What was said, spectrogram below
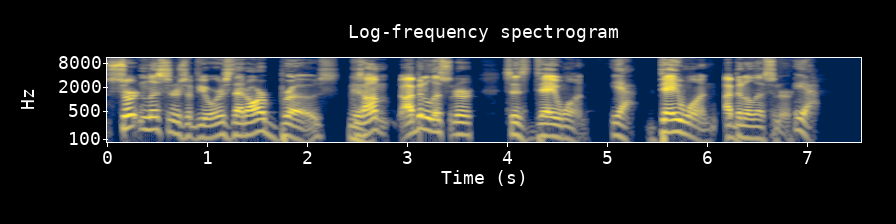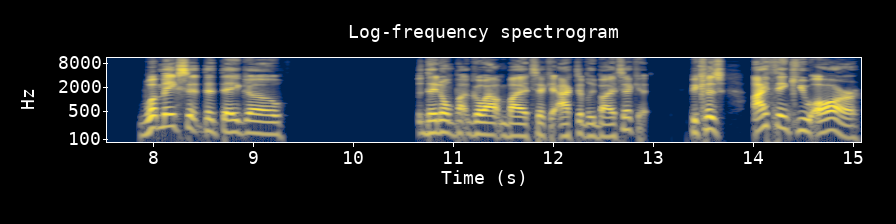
certain listeners of yours that are bros? Because Yeah. I'm I've been a listener since day one. Yeah. Day one, I've been a listener. Yeah. What makes it that they go? They don't go out and buy a ticket, actively buy a ticket, because I think you are.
